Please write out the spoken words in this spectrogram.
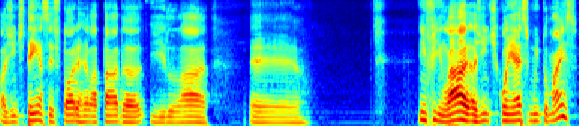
a gente tem essa história relatada e lá. é, Enfim, lá a gente conhece muito mais.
